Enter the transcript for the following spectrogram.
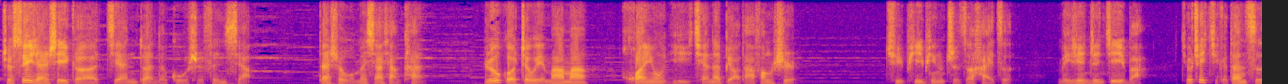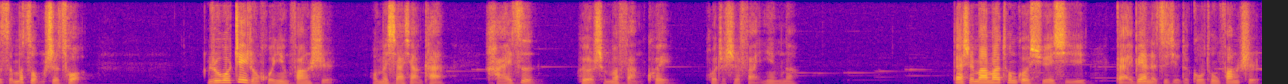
这虽然是一个简短的故事分享，但是我们想想看，如果这位妈妈……换用以前的表达方式，去批评指责孩子没认真记吧？就这几个单词怎么总是错？如果这种回应方式，我们想想看，孩子会有什么反馈或者是反应呢？但是妈妈通过学习改变了自己的沟通方式，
